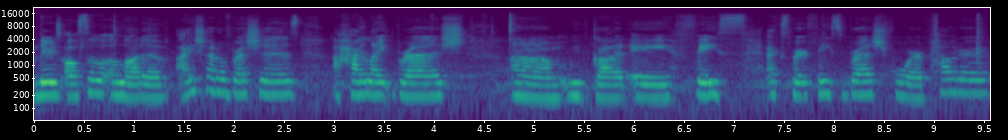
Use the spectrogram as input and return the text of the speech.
there's also a lot of eyeshadow brushes a highlight brush. Um, we've got a face expert face brush for powder.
